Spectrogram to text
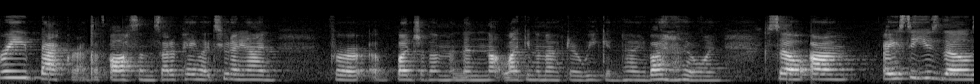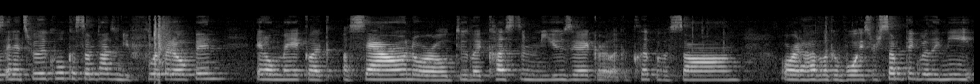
Free backgrounds, that's awesome. Instead of paying like $2.99 for a bunch of them and then not liking them after a week and having to buy another one. So um, I used to use those and it's really cool because sometimes when you flip it open, it'll make like a sound or it'll do like custom music or like a clip of a song or it'll have like a voice or something really neat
